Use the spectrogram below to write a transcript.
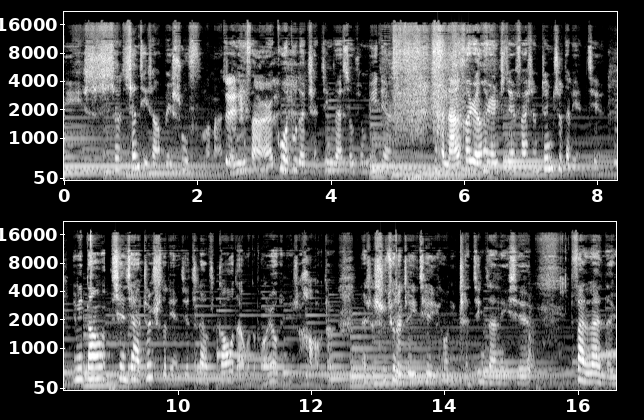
你身身体上被束缚了嘛，所以你反而过度的沉浸在 social media 里，你很难和人和人之间发生真挚的连接。因为当线下真实的连接质量是高的，我的朋友肯定是好的，但是失去了这一切以后，你沉浸在那些泛滥的语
